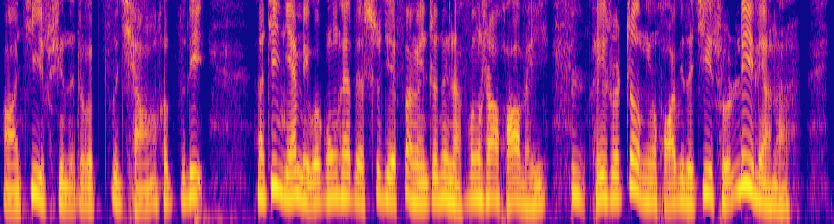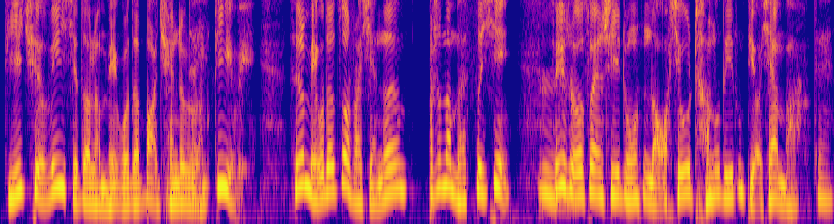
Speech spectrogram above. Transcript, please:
啊技术性的这个自强和自立。那今年美国公开在世界范围之内呢封杀华为，嗯，可以说证明华为的技术力量呢的确威胁到了美国的霸权这种地位。所以说，美国的做法显得不是那么的自信，所以说算是一种恼羞成怒的一种表现吧。对，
